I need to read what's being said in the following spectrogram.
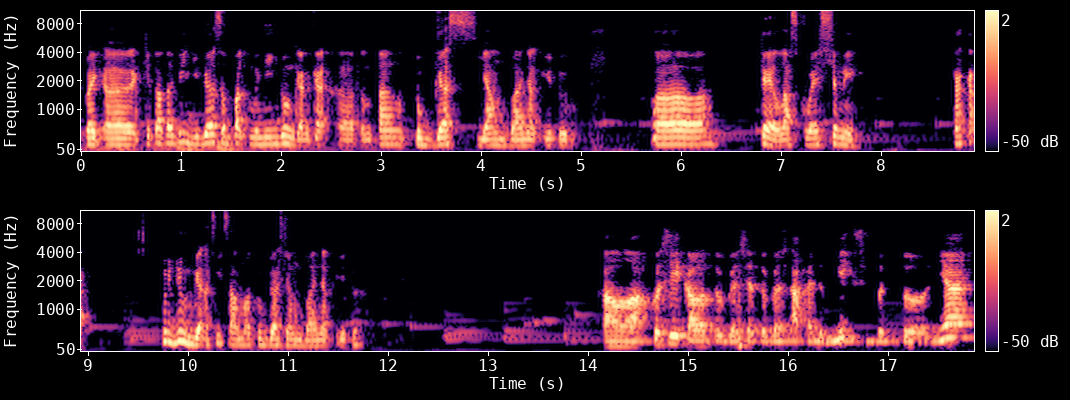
baik uh, kita tadi juga sempat menyinggung kan kak uh, tentang tugas yang banyak itu uh, oke okay, last question nih kakak setuju nggak sih sama tugas yang banyak itu? Kalau aku sih kalau tugasnya tugas akademik sebetulnya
